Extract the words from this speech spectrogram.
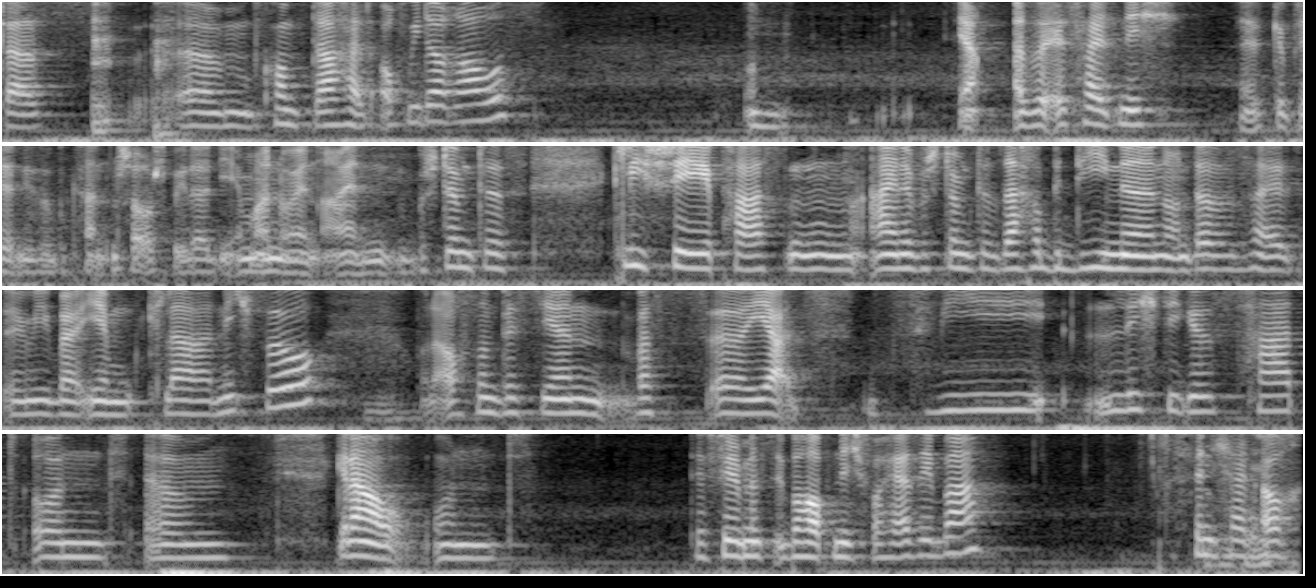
Das ähm, kommt da halt auch wieder raus. Und ja, also er ist halt nicht, es gibt ja diese bekannten Schauspieler, die immer nur in ein bestimmtes Klischee passen, eine bestimmte Sache bedienen und das ist halt irgendwie bei ihm klar nicht so. Und auch so ein bisschen was, äh, ja, Zwielichtiges hat und ähm, genau, und der Film ist überhaupt nicht vorhersehbar. Das finde ich halt auch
